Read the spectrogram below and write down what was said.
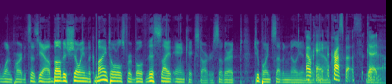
one part it says, "Yeah, above is showing the combined totals for both this site and Kickstarter." So they're at 2.7 million. right Okay, now. across both. Good. Yeah.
